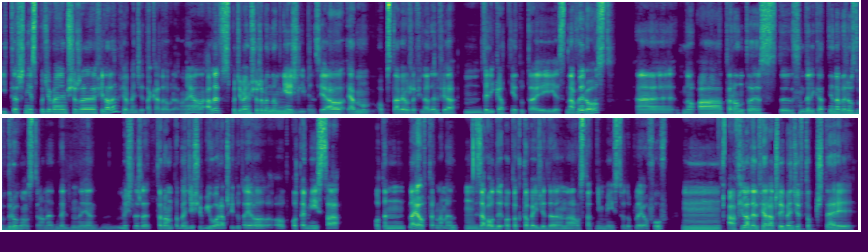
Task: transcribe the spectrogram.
i też nie spodziewałem się, że Filadelfia będzie taka dobra, no ja, ale spodziewałem się, że będą nieźli, więc ja, ja bym obstawiał, że Filadelfia mm, delikatnie tutaj jest na wyrost, e, no a Toronto jest e, delikatnie na wyrost w drugą stronę. Ja myślę, że Toronto będzie się biło raczej tutaj o, o, o te miejsca o ten playoff tournament, mm, zawody o to, kto wejdzie do, na ostatnim miejscu do playoffów, mm, a Philadelphia raczej będzie w top 4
